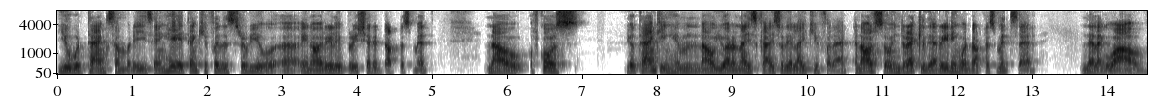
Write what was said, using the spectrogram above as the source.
you would thank somebody saying, "Hey, thank you for this review. Uh, you know, I really appreciate it, Dr. Smith." Now, of course, you're thanking him now you are a nice guy so they like you for that and also indirectly they're reading what dr smith said and they're like wow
